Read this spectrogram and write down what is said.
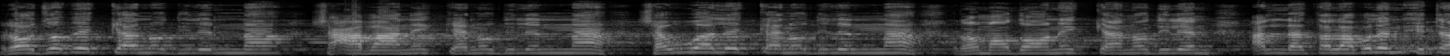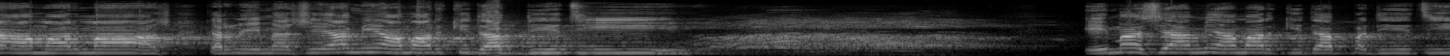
রজবে কেন দিলেন না? শাহবানে কেন দিলেন না? শাওয়ালে কেন দিলেন না? রমাদনে কেন দিলেন? আল্লাহ তালা বলেন এটা আমার মাস। কারণ এই মাসে আমি আমার কিতাব দিয়েছি। এই মাসে আমি আমার কিতাব পাঠিয়েছি।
